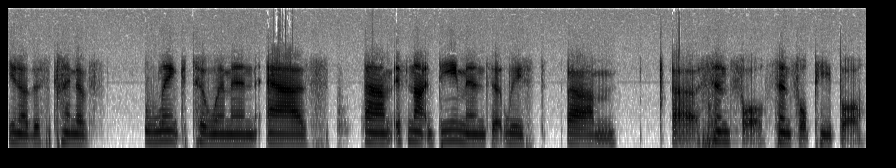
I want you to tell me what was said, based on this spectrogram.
you know this kind of link to women as um, if not demons at least um, uh, sinful sinful people.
